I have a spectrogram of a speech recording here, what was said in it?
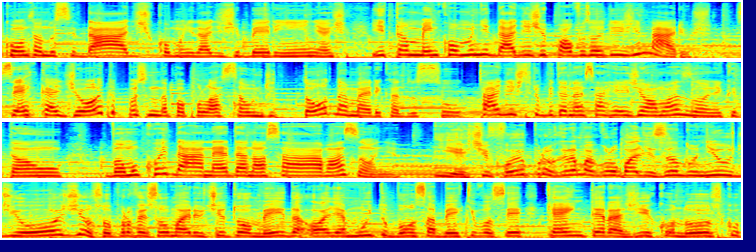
contando cidades, comunidades ribeirinhas e também comunidades de povos originários. Cerca de 8% da população de toda a América do Sul está distribuída nessa região amazônica, então vamos cuidar né, da nossa Amazônia. E este foi o programa Globalizando News de hoje. Eu sou o professor Mário Tito Almeida. Olha, é muito bom saber que você quer interagir conosco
